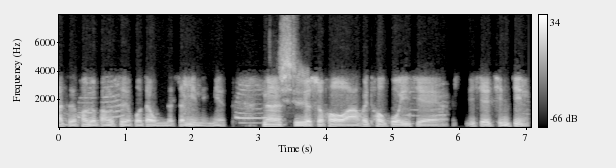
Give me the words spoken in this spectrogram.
他只是换个方式活在我们的生命里面。那有时候啊，会透过一些一些情境，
